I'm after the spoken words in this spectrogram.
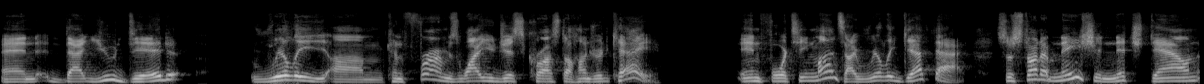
And that you did really um, confirms why you just crossed 100K in 14 months. I really get that. So Startup Nation niche down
